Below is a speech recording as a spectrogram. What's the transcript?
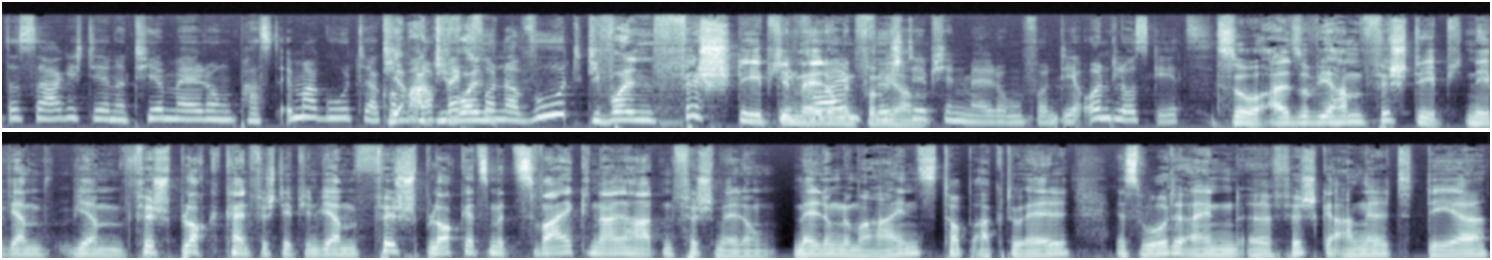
das sage ich dir. Eine Tiermeldung passt immer gut. Da Die- kommt man ah, auch die weg wollen- von der Wut. Die wollen Die Fischstäbchenmeldungen von mir. Fischstäbchenmeldungen von dir. Und los geht's. So, also wir haben Fischstäbchen, nee, wir haben, wir haben Fischblock, kein Fischstäbchen. Wir haben Fischblock jetzt mit zwei knallharten Fischmeldungen. Meldung Nummer eins, top aktuell. Es wurde ein äh, Fisch geangelt, der,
